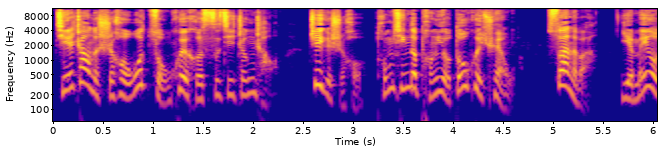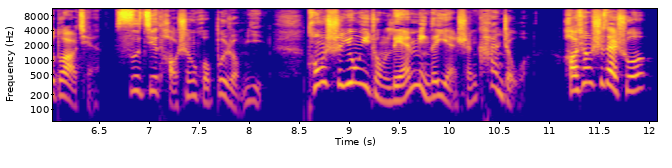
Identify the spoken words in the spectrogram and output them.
结账的时候，我总会和司机争吵。这个时候，同行的朋友都会劝我。算了吧，也没有多少钱，司机讨生活不容易。同时用一种怜悯的眼神看着我，好像是在说：“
